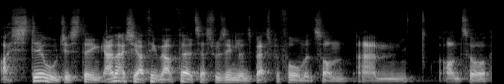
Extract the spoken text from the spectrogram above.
I still just think, and actually, I think that third test was England's best performance on um, on tour.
